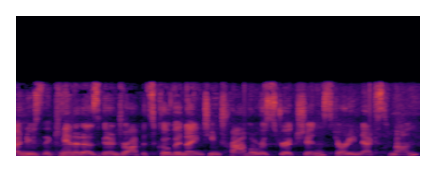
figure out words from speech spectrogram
On news that Canada is going to drop its COVID 19 travel restrictions starting next month.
